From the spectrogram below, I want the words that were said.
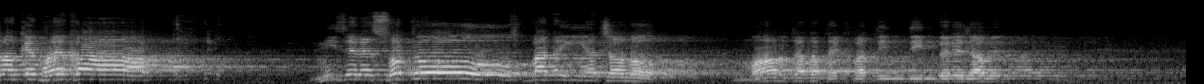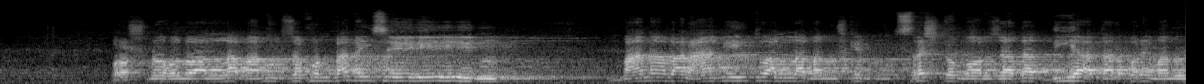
আমাকে ভয় কর। নিজের ছোট বানাইয়া চলো। মর্যাদা দেখবা দিন দিন বেড়ে যাবে। প্রশ্ন হলো, আল্লাহ মানুষ যখন বানাইছেন, বানাবার আগেই তো আল্লাহ মানুষকে শ্রেষ্ঠ মর্যাদা দিয়া তারপরে মানুষ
